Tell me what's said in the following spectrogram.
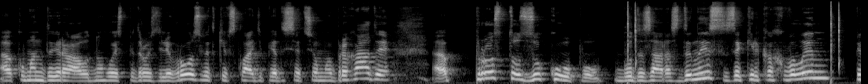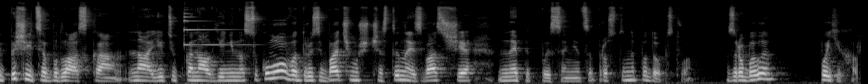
е, командира одного із підрозділів розвідки в складі 57-ї бригади. Е, Просто з окопу буде зараз Денис за кілька хвилин. Підпишіться, будь ласка, на YouTube канал Яніна Соколова. Друзі, бачимо, що частина із вас ще не підписані. Це просто неподобство. Зробили? Поїхали.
